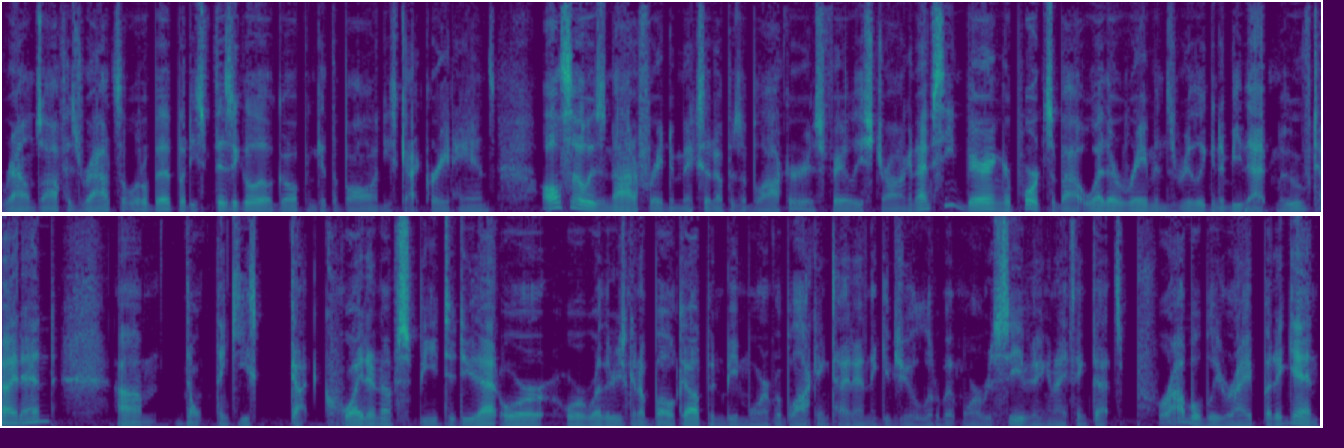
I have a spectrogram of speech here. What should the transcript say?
rounds off his routes a little bit, but he's physical. He'll go up and get the ball, and he's got great hands. Also is not afraid to mix it up as a blocker, is fairly strong. And I've seen varying reports about whether Raymond's really going to be that move tight end. Um, don't think he's got quite enough speed to do that, or or whether he's going to bulk up and be more of a blocking tight end that gives you a little bit more receiving. And I think that's probably right. But again,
